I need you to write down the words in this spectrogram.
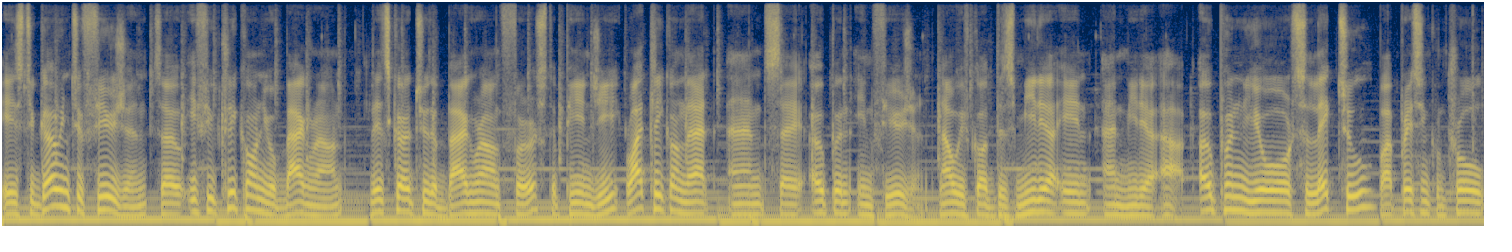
is to go into Fusion. So if you click on your background, let's go to the background first, the PNG. Right click on that and say open in Fusion. Now we've got this media in and media out. Open your select tool by pressing control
